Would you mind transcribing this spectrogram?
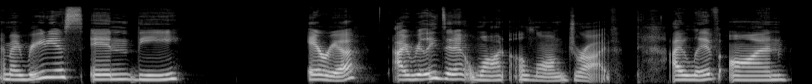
and my radius in the area, I really didn't want a long drive. I live on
